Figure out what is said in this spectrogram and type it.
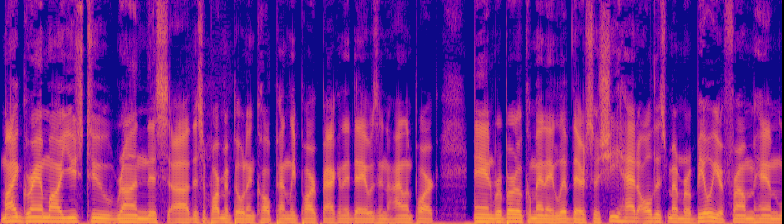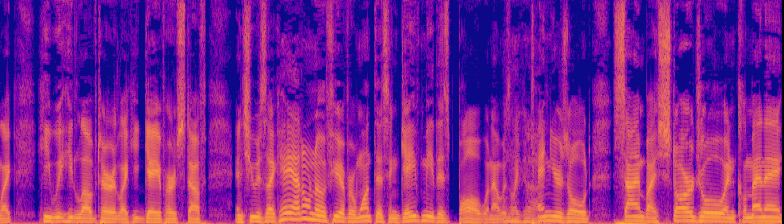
my grandma used to run this uh, this apartment building called Penley Park back in the day. It was in Highland Park, and Roberto Clemente lived there, so she had all this memorabilia from him. Like he he loved her, like he gave her stuff, and she was like, "Hey, I don't know if you ever want this," and gave me this ball when I was Oh like God. ten years old, signed by Stargell and Clemente.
